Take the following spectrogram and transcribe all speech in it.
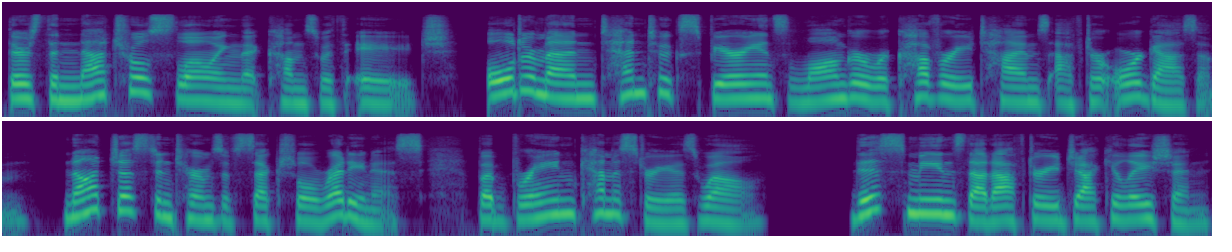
there's the natural slowing that comes with age. Older men tend to experience longer recovery times after orgasm, not just in terms of sexual readiness, but brain chemistry as well. This means that after ejaculation,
